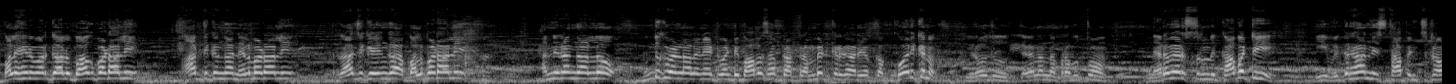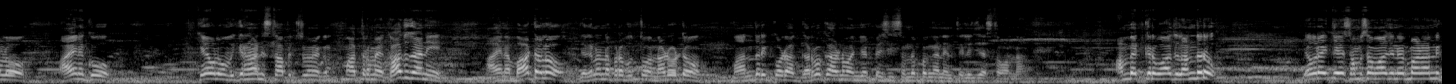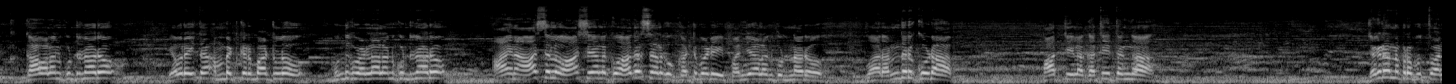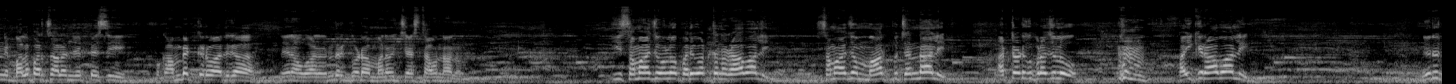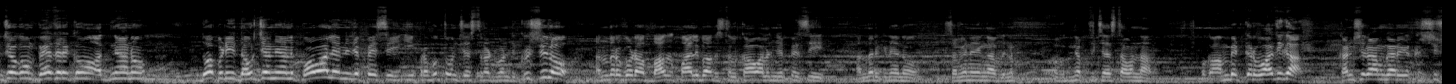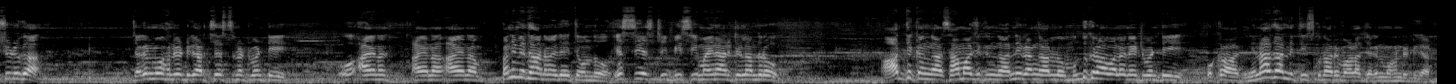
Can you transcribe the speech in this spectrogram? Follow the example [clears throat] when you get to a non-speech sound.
బలహీన వర్గాలు బాగుపడాలి ఆర్థికంగా నిలబడాలి రాజకీయంగా బలపడాలి అన్ని రంగాల్లో ముందుకు వెళ్ళాలనేటువంటి బాబాసాహెబ్ డాక్టర్ అంబేద్కర్ గారి యొక్క కోరికను ఈరోజు జగనన్న ప్రభుత్వం నెరవేరుస్తుంది కాబట్టి ఈ విగ్రహాన్ని స్థాపించడంలో ఆయనకు కేవలం విగ్రహాన్ని స్థాపించడం మాత్రమే కాదు కానీ ఆయన బాటలో జగనన్న ప్రభుత్వం నడవటం మా అందరికి కూడా గర్వకారణం అని చెప్పేసి ఈ సందర్భంగా నేను తెలియజేస్తా ఉన్నా. అంబేద్కర్ వాదులందరూ ఎవరైతే సమసమాజ నిర్మాణాన్ని కావాలనుకుంటున్నారో ఎవరైతే అంబేద్కర్ బాటలో ముందుకు వెళ్ళాలనుకుంటున్నారో ఆయన ఆశలు ఆశయాలకు ఆదర్శాలకు కట్టుబడి పనిచేయాలనుకుంటున్నారో వారందరూ కూడా పార్టీలకు అతీతంగా జగనన్న ప్రభుత్వాన్ని బలపరచాలని చెప్పేసి ఒక అంబేద్కర్ వాదిగా నేను వారందరికి కూడా మనవి చేస్తూ ఉన్నాను. ఈ సమాజంలో పరివర్తన రావాలి సమాజం మార్పు చెందాలి అట్టడుగు ప్రజలు [clears throat] పైకి రావాలి. నిరుద్యోగం పేదరికం అజ్ఞానం దోపిడీ దౌర్జన్యాలు పోవాలి అని చెప్పేసి ఈ ప్రభుత్వం చేస్తున్నటువంటి కృషిలో అందరూ కూడా బాగా పాలిభాగస్తులు కావాలని చెప్పేసి అందరికీ నేను సవినయంగా విజ్ఞప్తి చేస్తా ఉన్నా. ఒక అంబేద్కర్ వాదిగా కన్షిరామ్ గారి యొక్క శిష్యుడిగా జగన్మోహన్ రెడ్డి గారు చేస్తున్నటువంటి ఓ ఆయన ఆయన ఆయన పని విధానం ఏదైతే ఉందో ఎస్సీ ఎస్టీ బీసీ మైనారిటీలందరూ ఆర్థికంగా సామాజికంగా అన్ని రంగాల్లో ముందుకు రావాలనేటువంటి ఒక నినాదాన్ని తీసుకున్నారు ఇవాళ జగన్మోహన్ రెడ్డి గారు.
